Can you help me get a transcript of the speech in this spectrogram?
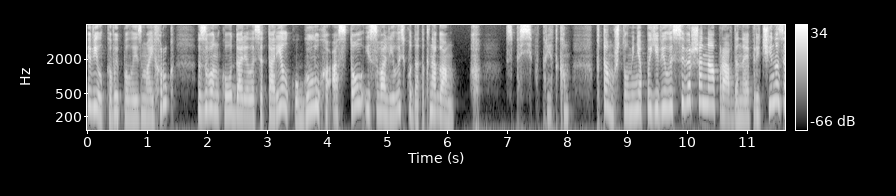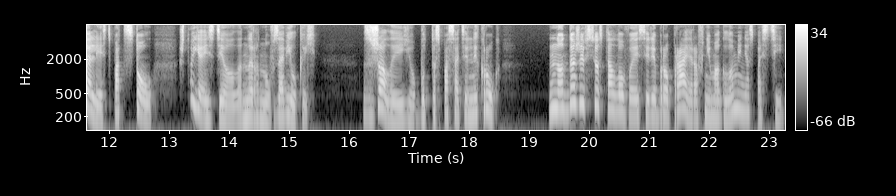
Вилка выпала из моих рук, звонко ударилась о тарелку, глухо о стол и свалилась куда-то к ногам. Спасибо предкам, потому что у меня появилась совершенно оправданная причина залезть под стол, что я и сделала, нырнув за вилкой сжала ее, будто спасательный круг. Но даже все столовое серебро прайеров не могло меня спасти.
